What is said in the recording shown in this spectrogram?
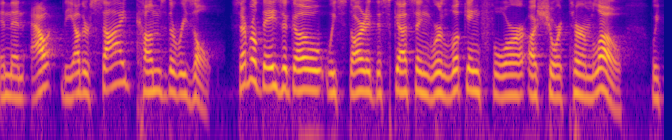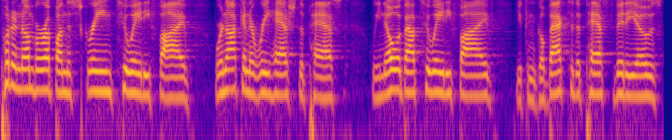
and then out the other side comes the result. Several days ago, we started discussing we're looking for a short term low. We put a number up on the screen, 285. We're not going to rehash the past. We know about 285. You can go back to the past videos.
